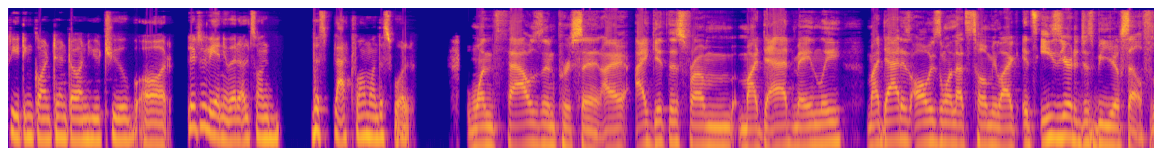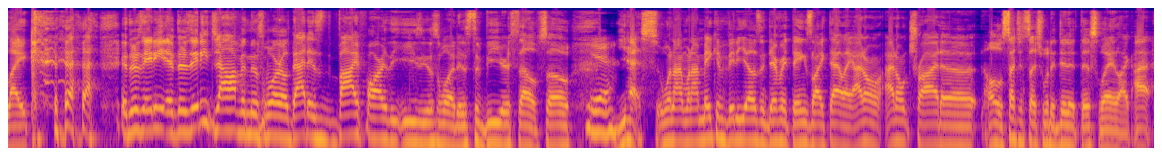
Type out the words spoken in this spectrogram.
creating content on YouTube or literally anywhere else on this platform on this world? One thousand percent. I I get this from my dad mainly. My dad is always the one that's told me like it's easier to just be yourself. Like if there's any if there's any job in this world, that is by far the easiest one is to be yourself. So yeah, yes, when I when I'm making videos and different things like that, like I don't I don't try to oh such and such would have did it this way. Like I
